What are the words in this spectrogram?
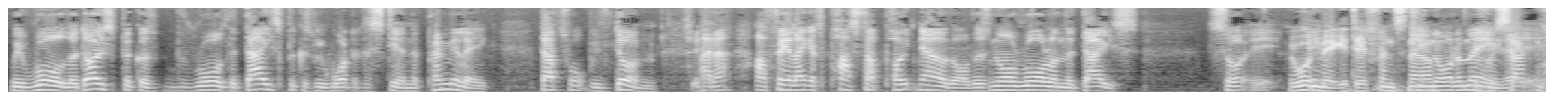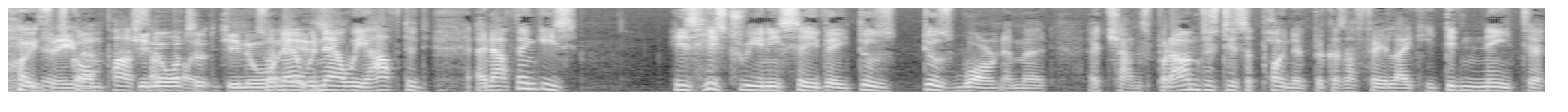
We rolled the dice because we rolled the dice because we wanted to stay in the Premier League. That's what we've done, and I, I feel like it's past that point now. Though there's no rolling the dice, so it, it wouldn't make a difference now. do you know what I if mean? we sack It- Moyes it's either. gone past Do you know that what's- point. do you know so what now, it we, now we have to, and I think he's his history and his CV does does warrant him a, a chance. But I'm just disappointed because I feel like he didn't need to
